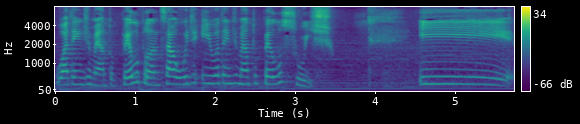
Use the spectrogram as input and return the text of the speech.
o atendimento pelo plano de saúde e o atendimento pelo SUS. E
